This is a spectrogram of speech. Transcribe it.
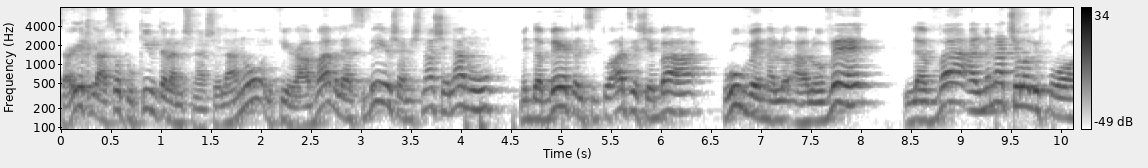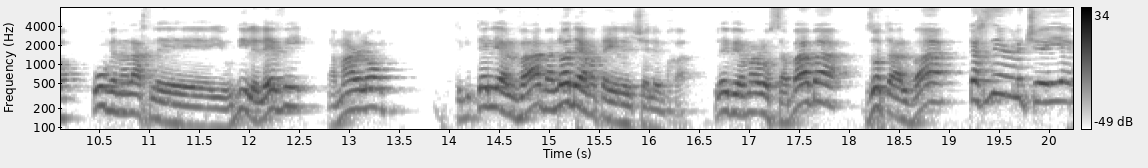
צריך לעשות אוקימתא למשנה שלנו, לפי רבא, ולהסביר שהמשנה שלנו מדברת על סיטואציה שבה ראובן הלווה לווה על מנת שלא לפרוע. ראובן הלך ליהודי, ללוי, אמר לו, תן לי הלוואה ואני לא יודע מתי יהיה לשלם לך. לוי אמר לו, סבבה, זאת ההלוואה, תחזיר לי כשיהיה.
